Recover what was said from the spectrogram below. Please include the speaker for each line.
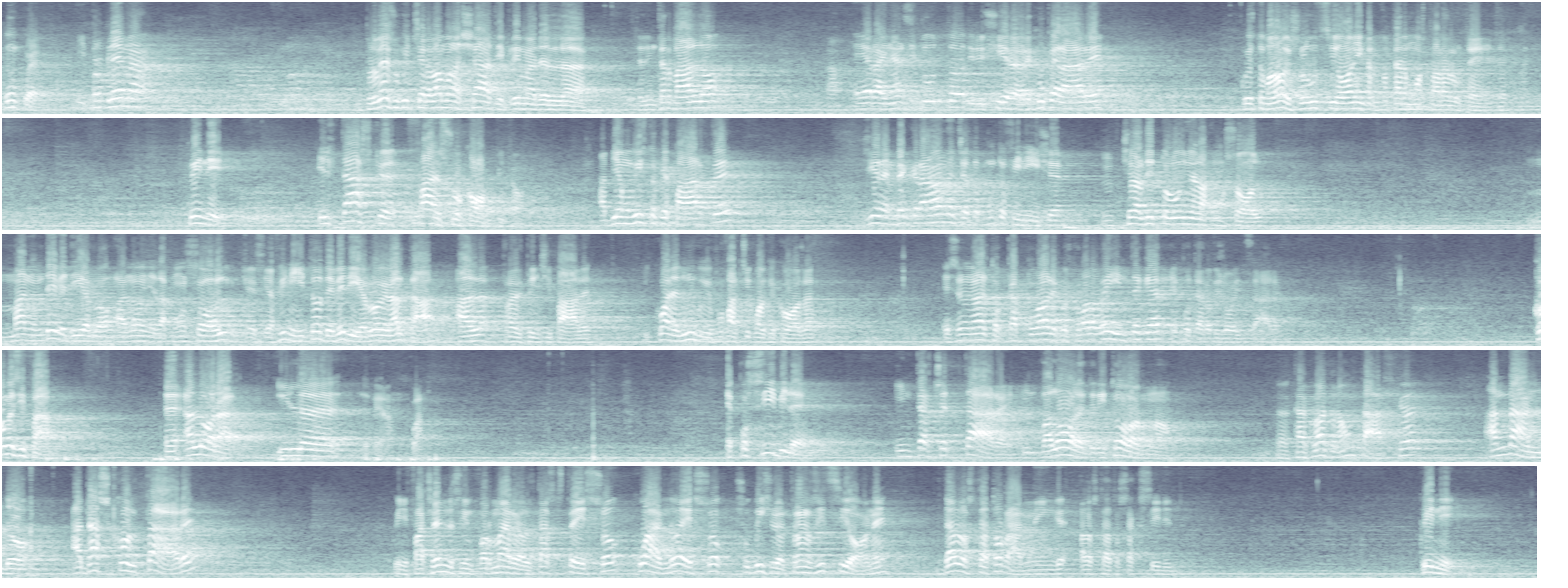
Speaker 1: Dunque, il problema, il problema su cui ci eravamo lasciati prima del, dell'intervallo era innanzitutto di riuscire a recuperare questo valore soluzioni per poter mostrare all'utente. Quindi il task fa il suo compito, abbiamo visto che parte, gira in background e a un certo punto finisce, ce l'ha detto lui nella console, ma non deve dirlo a noi nella console che sia finito, deve dirlo in realtà al thread principale, il quale è l'unico che può farci qualche cosa e se non altro catturare questo valore integer e poterlo visualizzare. Come si fa? Eh, allora, il, qua. è possibile intercettare il valore di ritorno eh, calcolato da un task andando ad ascoltare quindi facendosi informare dal task stesso quando esso subisce una transizione dallo stato running allo stato succeeded. Quindi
